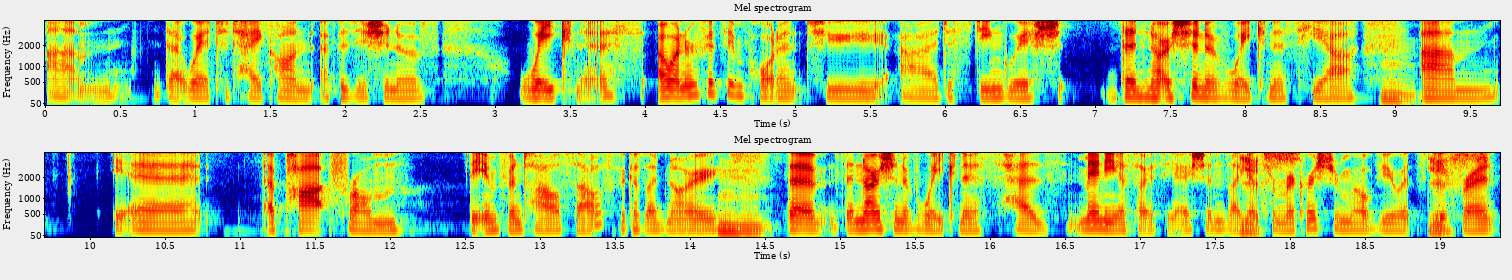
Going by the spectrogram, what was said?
um, that we're to take on a position of weakness. I wonder if it's important to uh, distinguish the notion of weakness here um, uh, apart from the infantile self, because I know the the notion of weakness has many associations. I guess from a Christian worldview, it's Yes. different.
